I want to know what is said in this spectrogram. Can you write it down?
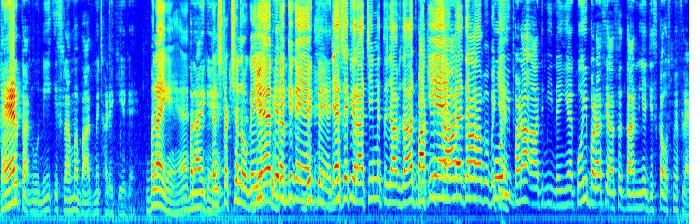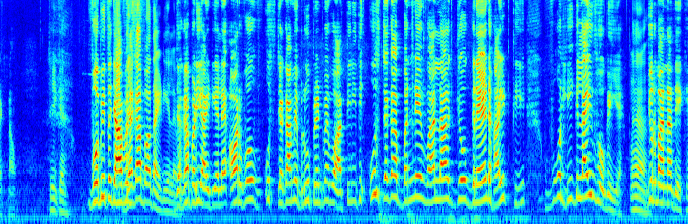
غیر قانونی اسلام آباد میں کھڑے کیے گئے۔ بنائے گئے ہیں۔ بنائے گئے کنسٹرکشن ہو گئی ہے بک گئے ہیں۔ جیسے کراچی میں تجاوزات بکی ہیں کوئی بڑا آدمی نہیں ہے کوئی بڑا سیاستدان نہیں ہے جس کا اس میں فلیٹ نہ ہو۔ ٹھیک ہے۔ وہ بھی تجاوز جگہ بہت آئیڈیل ہے۔ جگہ بڑی آئیڈیل ہے اور وہ اس جگہ میں بلو پرنٹ میں وہ آتی نہیں تھی۔ اس جگہ بننے والا جو گرینڈ ہائٹ تھی وہ لیگلائز ہو گئی ہے۔ ہاں۔ جرمانہ دے کے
